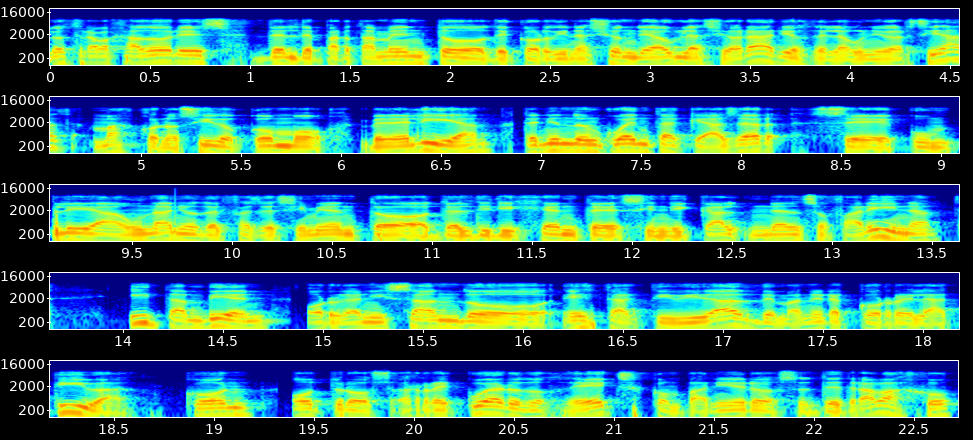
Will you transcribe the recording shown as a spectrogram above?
Los trabajadores del Departamento de Coordinación de Aulas y Horarios de la Universidad, más conocido como Bedelía, teniendo en cuenta que ayer se cumplía un año del fallecimiento del dirigente sindical Nenzo Farina, y también organizando esta actividad de manera correlativa con otros recuerdos de ex compañeros de trabajo,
